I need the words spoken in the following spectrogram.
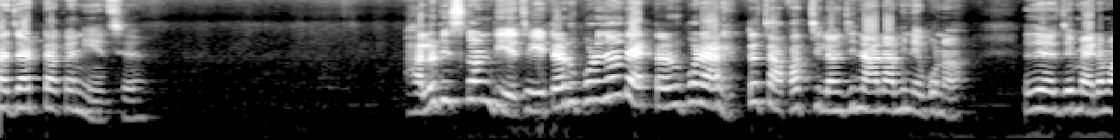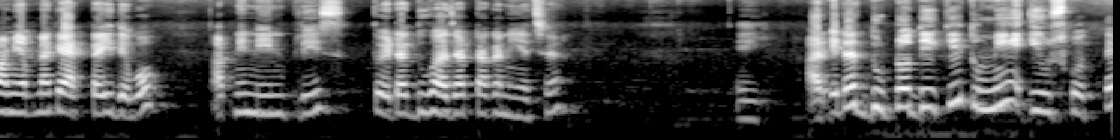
হাজার টাকা নিয়েছে। ভালো ডিসকাউন্ট দিয়েছে। এটার উপরে জানো তো, একটার উপরে আরেকটা চাপাচ্ছিলাম যে, না না, আমি নেব না। যে ম্যাডাম, আমি আপনাকে একটাই দেবো। আপনি নিন প্লিজ তো এটা দু হাজার টাকা নিয়েছে। এই, আর এটা দুটো দিকই তুমি ইউজ করতে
